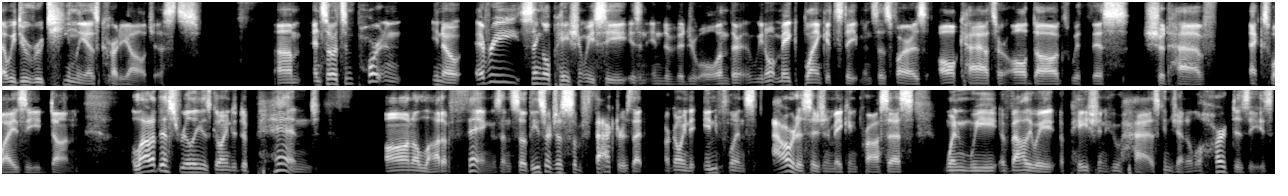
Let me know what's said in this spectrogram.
that we do routinely as cardiologists. Um, and so it's important, you know, every single patient we see is an individual, and there, we don't make blanket statements as far as all cats or all dogs with this should have XYZ done. A lot of this really is going to depend on a lot of things. And so these are just some factors that are going to influence our decision making process when we evaluate a patient who has congenital heart disease.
